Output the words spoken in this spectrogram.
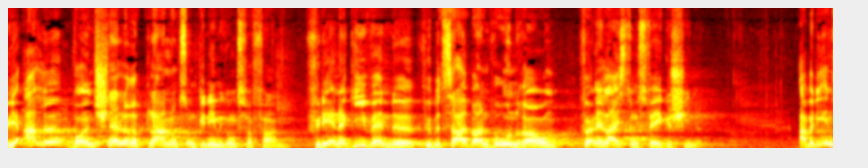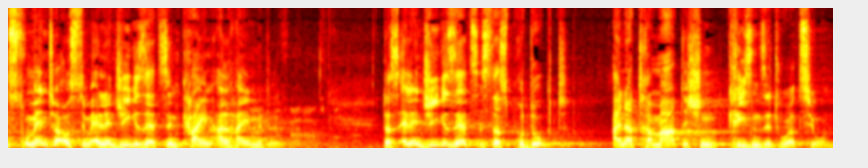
wir alle wollen schnellere Planungs- und Genehmigungsverfahren für die Energiewende, für bezahlbaren Wohnraum, für eine leistungsfähige Schiene. Aber die Instrumente aus dem LNG-Gesetz sind kein Allheilmittel. Das LNG-Gesetz ist das Produkt einer dramatischen Krisensituation,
